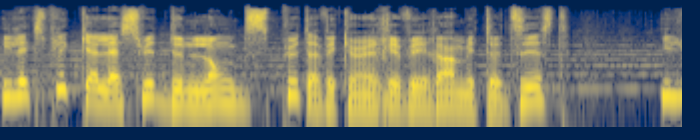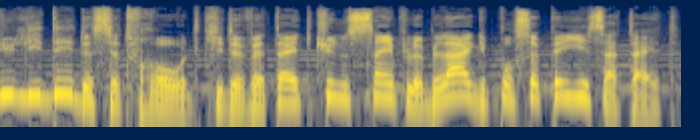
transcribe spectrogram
Il explique qu'à la suite d'une longue dispute avec un révérend méthodiste, il eut l'idée de cette fraude qui devait être qu'une simple blague pour se payer sa tête.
